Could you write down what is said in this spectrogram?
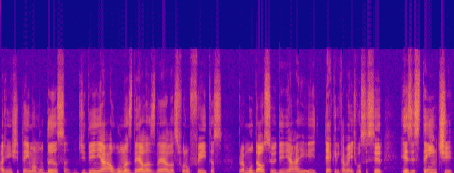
A gente tem uma mudança de DNA. Algumas delas, né, elas foram feitas para mudar o seu DNA e tecnicamente você ser resistente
